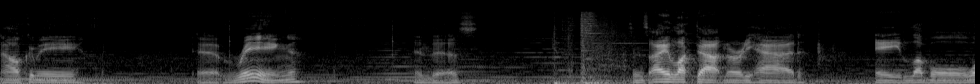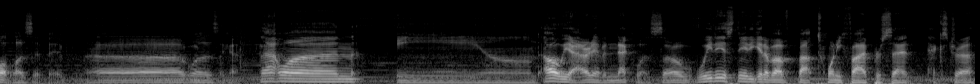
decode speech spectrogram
Alchemy. Uh, ring. And this. Since I lucked out and already had a level, what was it, babe? Uh, what was I got? That one, and oh yeah, I already have a necklace. So we just need to get above about 25% extra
